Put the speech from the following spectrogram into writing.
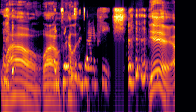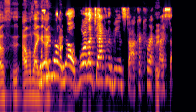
Wow. Wow. Like James the Giant Peach. yeah. I was. I was like. no, no, no, I- no, more like Jack and the Beanstalk. I correct Wait. myself.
